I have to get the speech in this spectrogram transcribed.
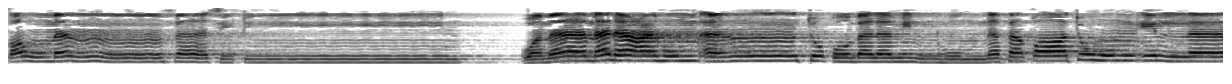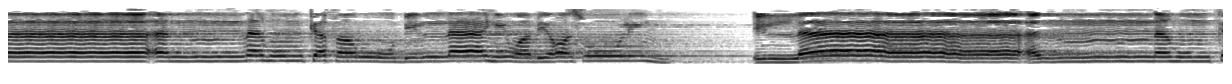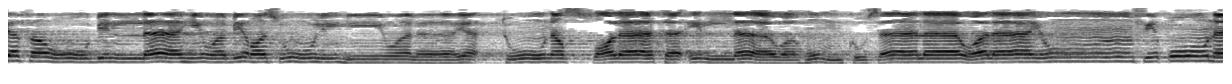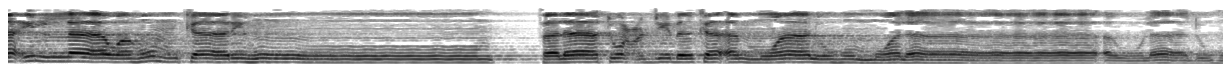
قَوْمًا فَاسِقِينَ. وَمَا مَنَعَهُمْ أَن تُقْبَلَ مِنْهُمْ نَفَقَاتُهُمْ إِلَّا أَنَّهُمْ كَفَرُوا بِاللَّهِ وَبِرَسُولِهِ. إِلَّا أَنَّهُمْ كَفَرُوا بِاللَّهِ وَبِرَسُولِهِ وَلَا يَأْتُونَ الصَّلَاةَ إِلَّا وَهُمْ كُسَالَىٰ وَلَا يُنفِقُونَ إِلَّا وَهُمْ كَارِهُونَ فَلَا تُعْجِبْكَ أَمْوَالُهُمْ وَلَا أَوْلَادُهُمْ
